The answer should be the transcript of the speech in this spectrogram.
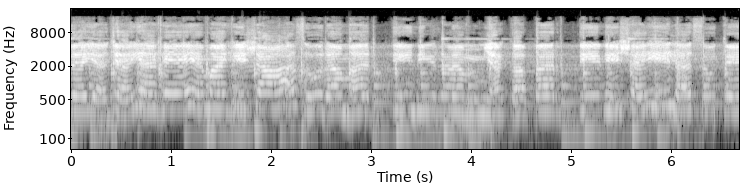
जय जय हे महिषासुरमर्दिनि रम्यकपर्दिनि शैलसुते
